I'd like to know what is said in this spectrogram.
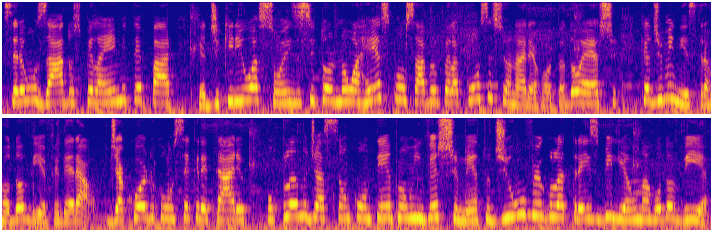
serão usados pela MT Par, que adquiriu ações e se tornou a responsável pela concessionária Rota do Oeste, que administra a rodovia federal. De acordo com o secretário, o plano de ação contempla um investimento de 1,3 bilhão na rodovia,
